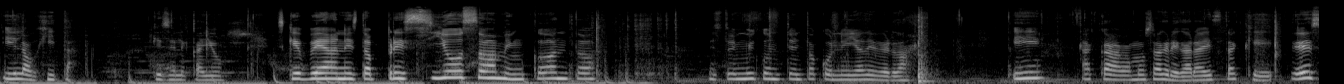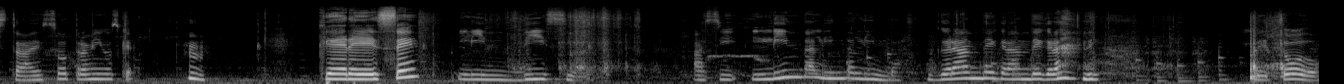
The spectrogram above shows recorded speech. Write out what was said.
Y la hojita que se le cayó. Es que vean, está preciosa, me encanta. Estoy muy contenta con ella de verdad. Y acá vamos a agregar a esta que esta es otra amigos que hmm, crece lindísima. Así, linda, linda, linda. Grande, grande, grande. De todo.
